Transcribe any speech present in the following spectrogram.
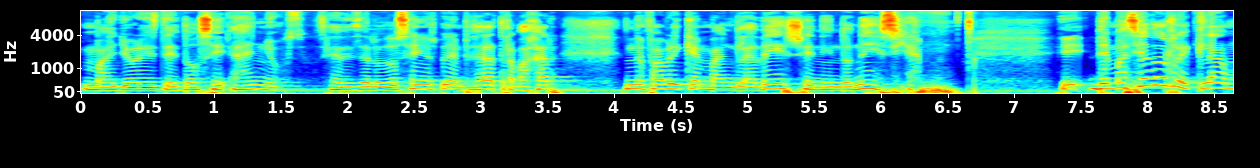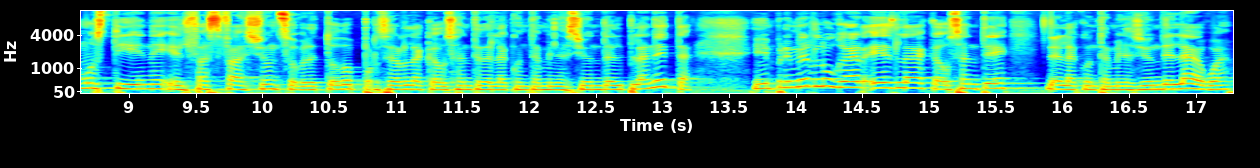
mayores de 12 años. O sea, desde los 12 años pueden empezar a trabajar en una fábrica en Bangladesh, en Indonesia. Eh, demasiados reclamos tiene el fast fashion, sobre todo por ser la causante de la contaminación del planeta. En primer lugar, es la causante de la contaminación del agua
